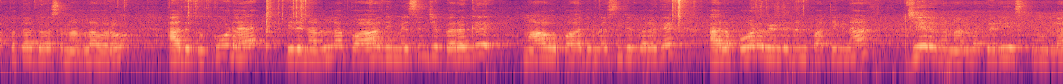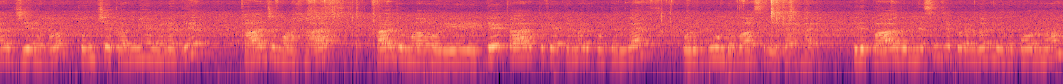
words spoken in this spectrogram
அப்போ தான் தோசை நல்லா வரும். அதுக்கு கூட இது நல்லா பாதி மெசிஞ்ச பிறகு மாவு பாதி மெசிஞ்ச பிறகு அதில் போட வேண்டியதுன்னு பார்த்தீங்கன்னா ஜீரகம் நல்ல பெரிய ஸ்பூனில் ஜீரகம் கொஞ்சம் கம்மியாக மிளகு காஞ்ச மிளகா காஞ்ச மிளகா ஒரு ஏழு எட்டு காரத்துக்கு ஏற்ற மாதிரி போட்டுருங்க. ஒரு பூண்டு வாசலுக்காக இது பாதி நெசிஞ்ச பிறகு தான் இதை போடணும்.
